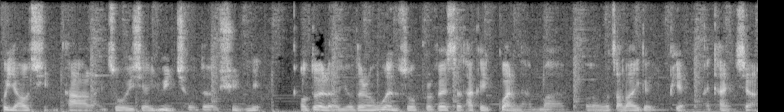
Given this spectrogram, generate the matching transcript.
会邀请他来做一些运球的训练。哦，对了，有的人问说，Professor 他可以灌篮吗？呃，我找到一个影片来看一下。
